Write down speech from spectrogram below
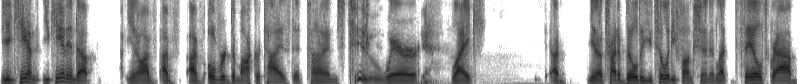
you can you can end up you know i've i've i've over democratized at times too where yeah. like i you know try to build a utility function and let sales grab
